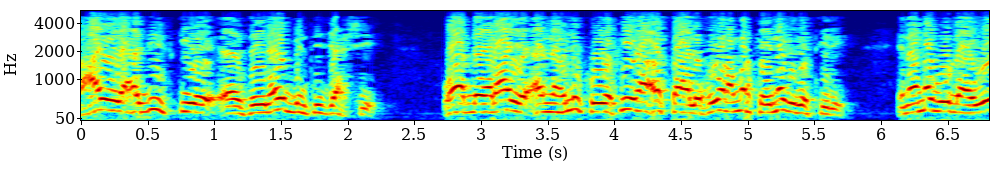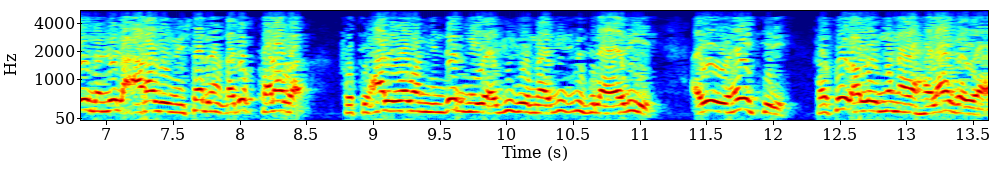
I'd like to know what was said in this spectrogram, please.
Maxaa yeele xadiiskii zaynab binti jaxshi waa dheeraaye an ahliku wa fiiha asaalixuuna markay nabiga tiri ina nabigu dhahay weylun lilcarabi min sharin qad iqtaraba futixa alyawma min darmi yajuuj wamaajuuj misla haadihi ayay waxay tiri rasuul allow manala halaagaya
